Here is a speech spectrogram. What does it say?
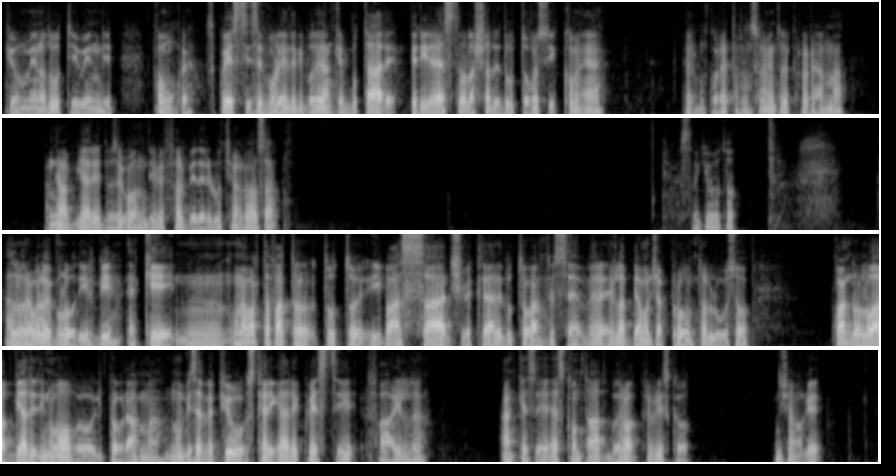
più o meno tutti, quindi comunque, questi se volete li potete anche buttare, per il resto lasciate tutto così com'è, per un corretto funzionamento del programma. Andiamo a avviare due secondi per farvi vedere l'ultima cosa. Questo chiudo. Allora, quello che volevo dirvi è che mh, una volta fatto tutti i passaggi per creare tutto quanto il server e l'abbiamo già pronto all'uso, quando lo avviate di nuovo il programma, non vi serve più scaricare questi file, anche se è scontato, però preferisco, diciamo che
